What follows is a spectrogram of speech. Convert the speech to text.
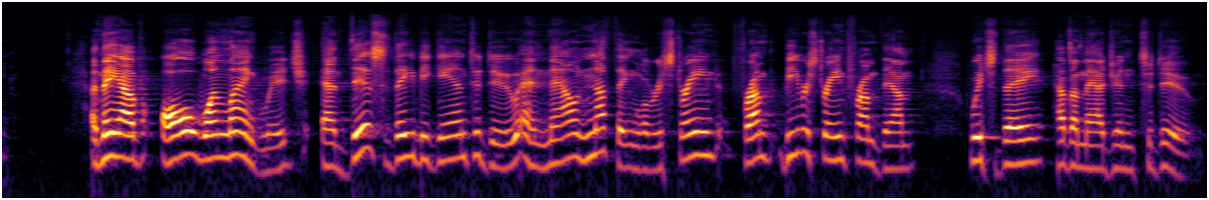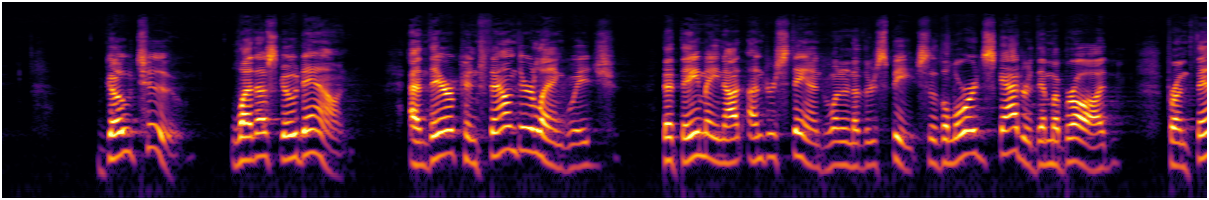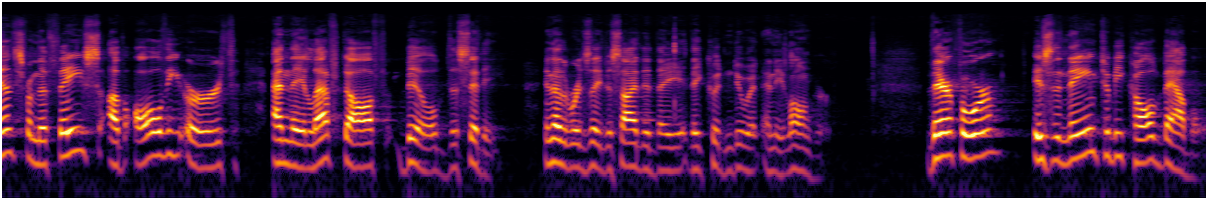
And they have all one language, and this they began to do, and now nothing will restrain from, be restrained from them which they have imagined to do. Go to, let us go down, and there confound their language, that they may not understand one another's speech. So the Lord scattered them abroad from thence from the face of all the earth and they left off build the city. In other words, they decided they, they couldn't do it any longer. Therefore, is the name to be called Babel,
